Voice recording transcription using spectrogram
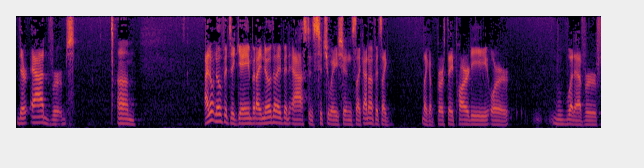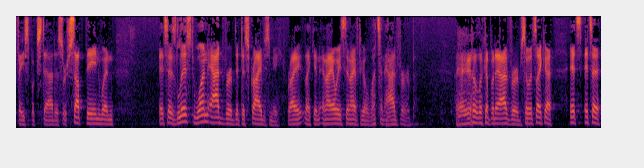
they're adverbs. Um, I don't know if it's a game, but I know that I've been asked in situations like I don't know if it's like like a birthday party or whatever Facebook status or something when it says list one adverb that describes me, right? Like, and, and I always then I have to go, what's an adverb? I gotta look up an adverb. So it's like a, it's it's a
